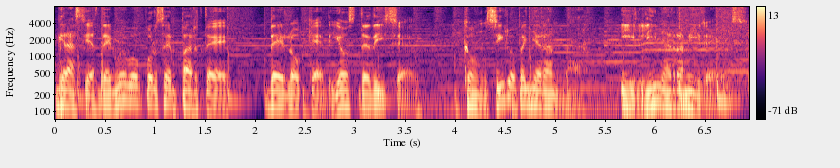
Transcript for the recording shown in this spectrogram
Gracias de nuevo por ser parte de lo que Dios te dice. Con Ciro Peñaranda y Lina Ramírez.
